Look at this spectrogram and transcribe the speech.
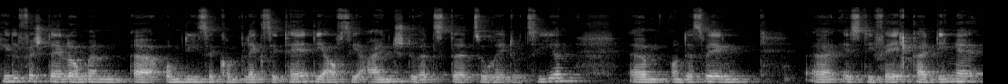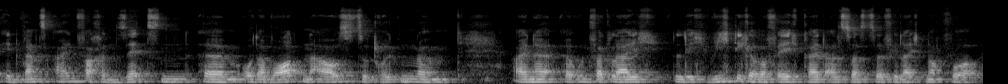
Hilfestellungen, äh, um diese Komplexität, die auf sie einstürzt, äh, zu reduzieren. Ähm, und deswegen äh, ist die Fähigkeit, Dinge in ganz einfachen Sätzen ähm, oder Worten auszudrücken, ähm, eine äh, unvergleichlich wichtigere Fähigkeit, als das äh, vielleicht noch vor,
